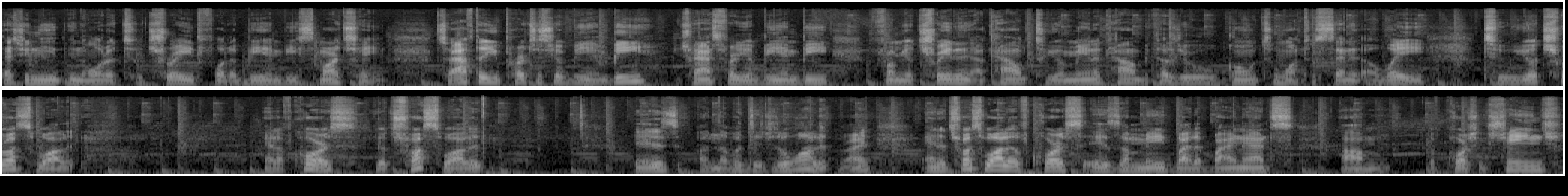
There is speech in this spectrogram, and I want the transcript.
that you need in order to trade for the BNB smart chain. So after you purchase your BNB, transfer your BNB from your trading account to your main account because you're going to want to send it away to your trust wallet. And of course, your trust wallet is another digital wallet, right? And the trust wallet, of course, is uh, made by the Binance, um, of course, exchange.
